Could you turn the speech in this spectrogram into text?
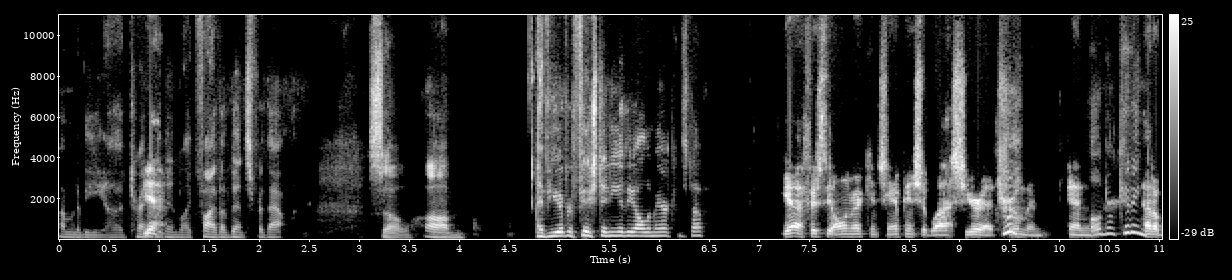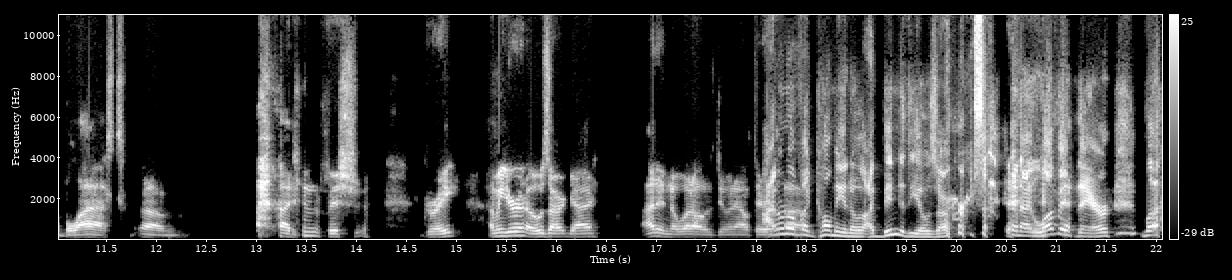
I'm going to be uh, trying yeah. to get in like five events for that one. So, um, have you ever fished any of the All American stuff? Yeah, I fished the All American Championship last year at Truman, and oh no kidding, had a blast. Um, I didn't fish great. I mean, you're an Ozark guy. I didn't know what I was doing out there. I don't know uh, if I'd call me an I've been to the Ozarks and I love it there, but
